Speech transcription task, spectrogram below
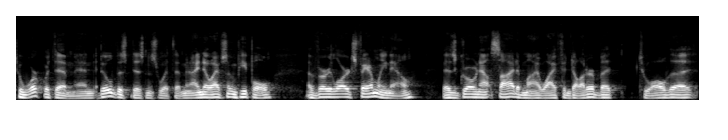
to work with them and build this business with them. And I know I have some people, a very large family now that has grown outside of my wife and daughter, but to all the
